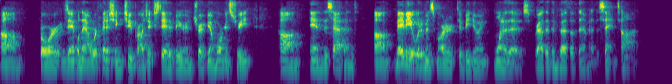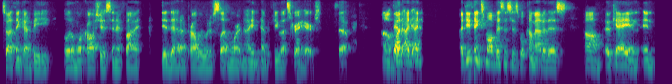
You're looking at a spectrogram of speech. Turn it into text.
Um, for example, now we're finishing two projects, State of Beer and Trophy on Morgan Street, and this happened. Um, maybe it would have been smarter to be doing one of those rather than both of them at the same time. So I think I'd be a little more cautious. And if I did that, I probably would have slept more at night and have a few less gray hairs. So, uh, but I, I, I, do think small businesses will come out of this um, okay, and and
